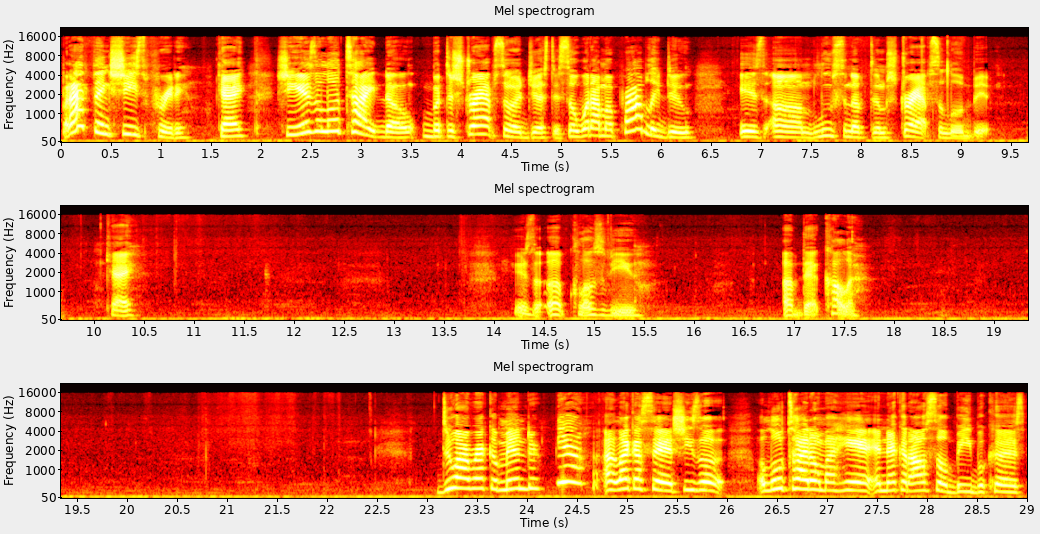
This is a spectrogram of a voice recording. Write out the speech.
but I think she's pretty. Okay. She is a little tight though, but the straps are adjusted. So what I'm going to probably do is um, loosen up them straps a little bit. Okay. Here's an up close view of that color. Do I recommend her? Yeah. Like I said, she's a, a little tight on my head And that could also be because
